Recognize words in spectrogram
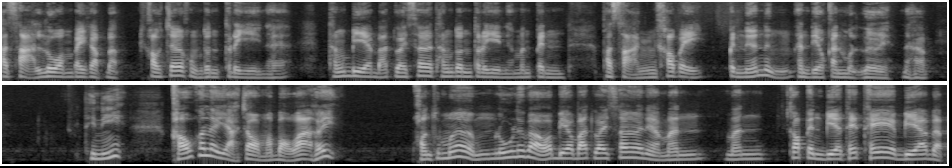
ผสานรวมไปกับแบบ culture ของดนตรีนะฮะทั้งเบียร์ Budweiser ทั้งดนตรีเนี่ยมันเป็นผสานเข้าไปเป็นเนื้อหนึ่งอันเดียวกันหมดเลยนะครับ ทีนี้เขาก็เลยอยากจะออกมาบอกว่า เฮ้ยคอน sumer รู้หรือเปล่าว่าเบียร์ Budweiser เนี่ยมันมันก็เป็นเบียร์เท่ๆเบียร์แบบ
